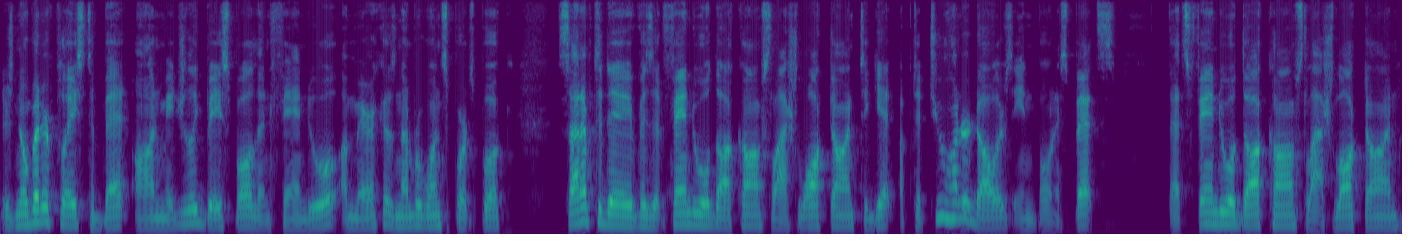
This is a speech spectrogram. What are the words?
There's no better place to bet on Major League Baseball than FanDuel, America's number one sports book. Sign up today. Visit fanduel.com slash locked on to get up to $200 in bonus bets. That's fanduel.com slash locked on.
